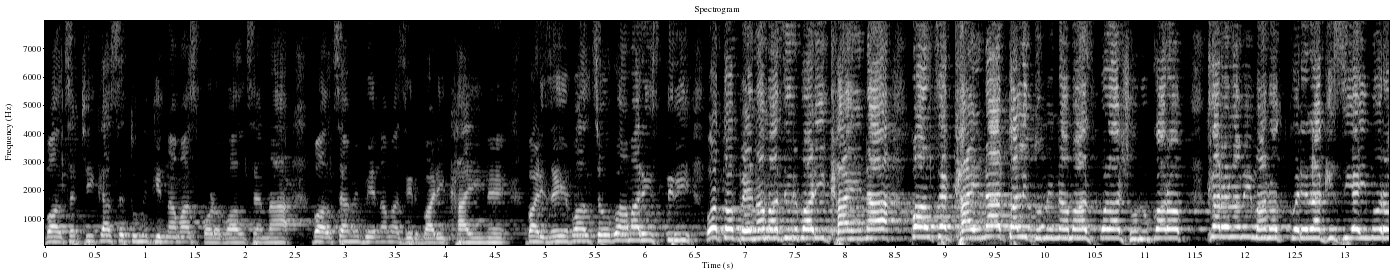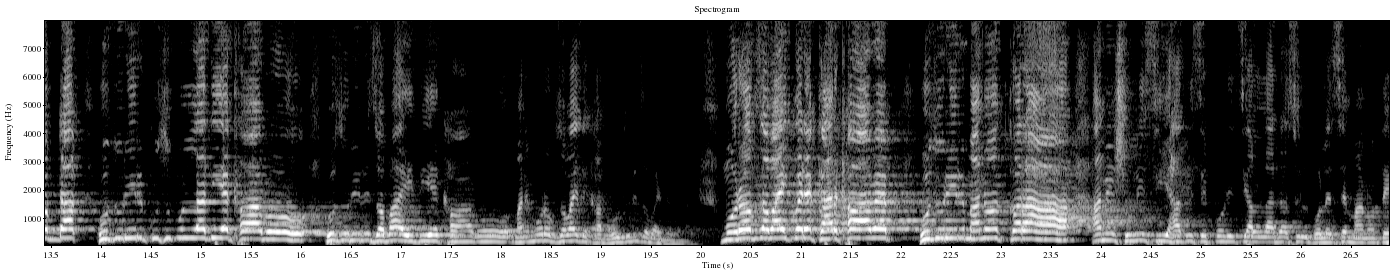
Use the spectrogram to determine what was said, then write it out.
বলছে, ঠিক আছে, তুমি কি নামাজ পড়ো? বলছে, না। বলছে, আমি বেনামাজির বাড়ি খাই নে। বাড়ি যেয়ে বলছে, ওগো আমার স্ত্রী, ও তো বেনামাজির বাড়ি খাই না। বলছে খাই না, তাহলে তুমি নামাজ পড়া শুরু করো। কারণ আমি মানত করে রাখিছি এই মোরগটা। হুজুরির কুসুমুল্লা দিয়ে খাওয়াবো, হুজুরির জবাই দিয়ে খাওয়াবো। মানে মোরগ জবাই দিয়ে খাব, হুজুরি জবাই দেবো না। মোরগ জবাই করে কার খাওয়াবে? হুজুরির মানত করা। আমি শুনেছি, হাদিসে পড়েছি, আল্লাহ রাসুল বলেছে, মানতে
